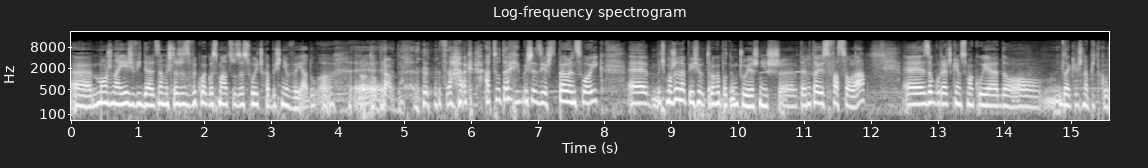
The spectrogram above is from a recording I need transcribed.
e, można jeść widelcem. Myślę, że zwykłego smalcu ze słoiczka byś nie wyjadł. O, No to prawda. tak, a tutaj myślę, zjesz pełen słoik. E, być może lepiej się trochę po tym czujesz niż e, ten. To jest fasola. E, z ogóreczkiem smakuje do, do jakiegoś napitku.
